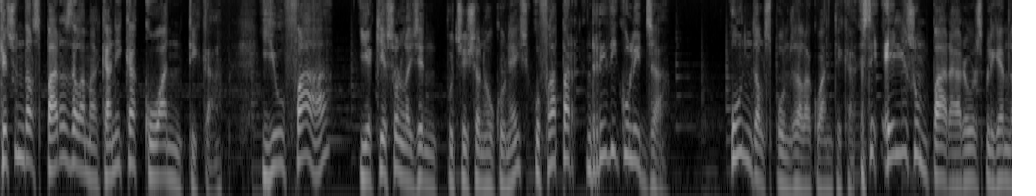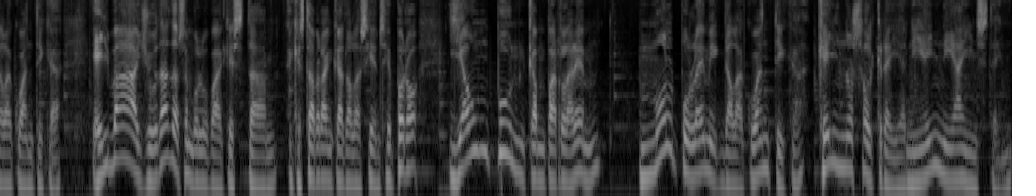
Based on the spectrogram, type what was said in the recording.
que és un dels pares de la mecànica quàntica. I ho fa, i aquí és on la gent potser això no ho coneix, ho fa per ridiculitzar un dels punts de la quàntica. És dir, ell és un pare, ara ho expliquem, de la quàntica. Ell va ajudar a desenvolupar aquesta, aquesta branca de la ciència, però hi ha un punt que en parlarem molt polèmic de la quàntica que ell no se'l creia, ni ell ni Einstein,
